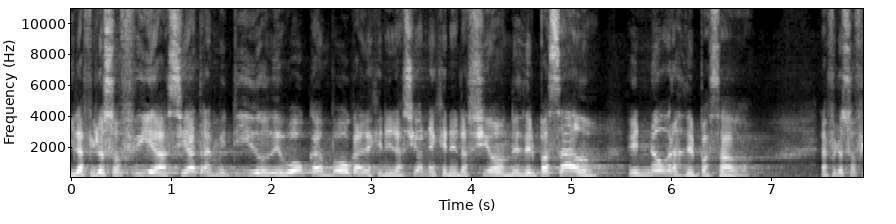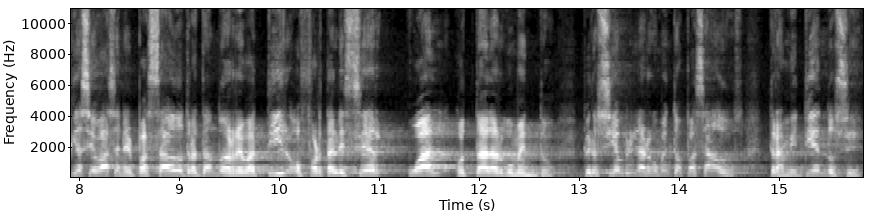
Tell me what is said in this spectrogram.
Y la filosofía se ha transmitido de boca en boca, de generación en generación, desde el pasado, en obras del pasado. La filosofía se basa en el pasado tratando de rebatir o fortalecer cual o tal argumento, pero siempre en argumentos pasados, transmitiéndose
